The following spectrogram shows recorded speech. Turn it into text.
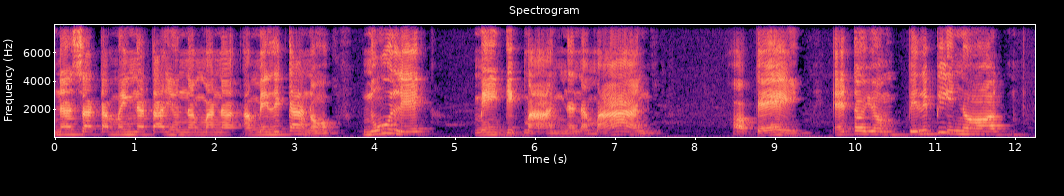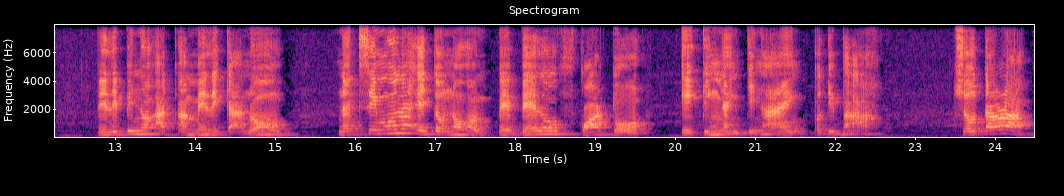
nasa kamay na tayo ng mga Amerikano, nulit may digmaan na naman. Okay, ito yung Pilipino, Pilipino at Amerikano. Nagsimula ito noong Pebrero 4, 1899. O diba? So tara,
